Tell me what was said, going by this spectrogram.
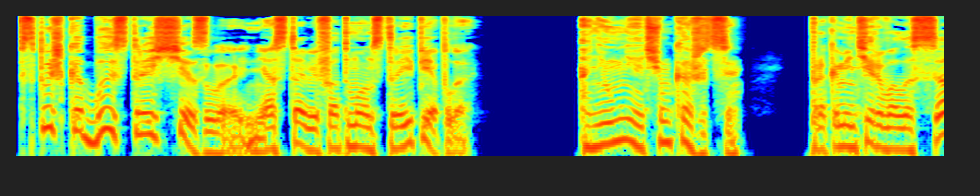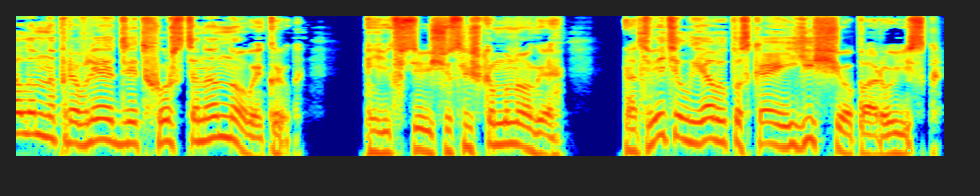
Вспышка быстро исчезла, не оставив от монстра и пепла. «Они умнее, чем кажется», – прокомментировала Салом, направляя Дредхорста на новый круг. «Их все еще слишком много», – ответил я, выпуская еще пару иск.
